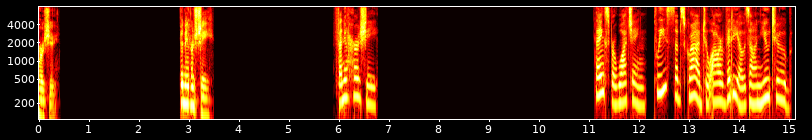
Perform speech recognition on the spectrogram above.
Maharshi. Finihershi. Finihershi. Thanks for watching. Please subscribe to our videos on YouTube.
